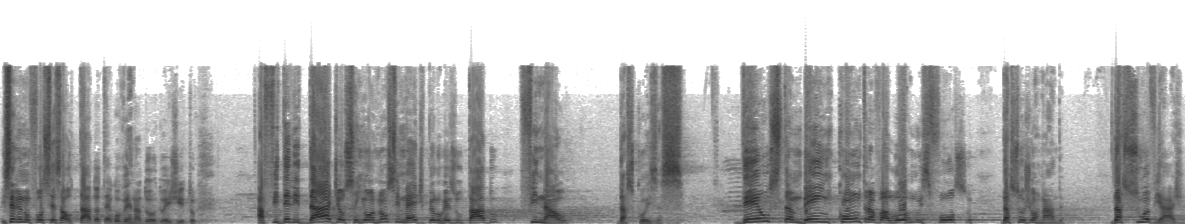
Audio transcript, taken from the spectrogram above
e se ele não fosse exaltado até governador do Egito, a fidelidade ao Senhor não se mede pelo resultado final das coisas. Deus também encontra valor no esforço da sua jornada, da sua viagem.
